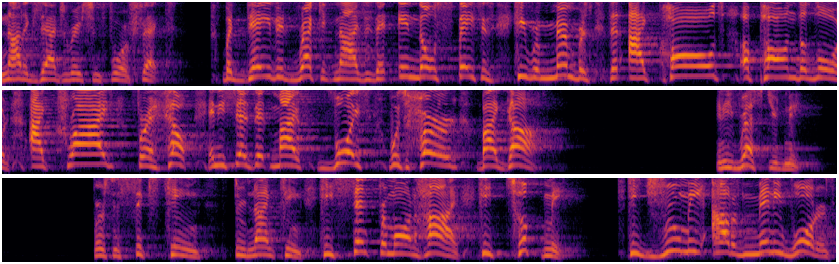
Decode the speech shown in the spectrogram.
not exaggeration for effect. But David recognizes that in those spaces, he remembers that I called upon the Lord. I cried for help. And he says that my voice was heard by God. And he rescued me. Verses 16 through 19. He sent from on high, he took me. He drew me out of many waters.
